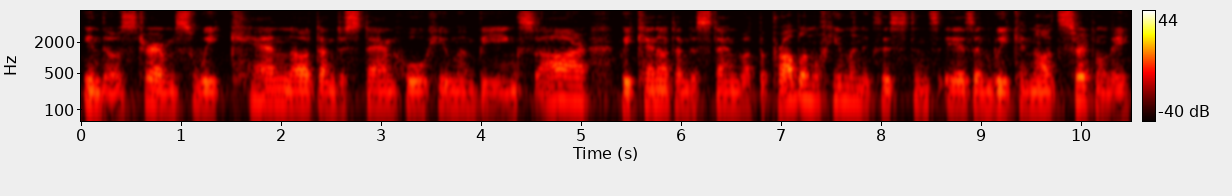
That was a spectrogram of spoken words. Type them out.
in those terms, we cannot understand who human beings are, we cannot understand what the problem of human existence is, and we cannot certainly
